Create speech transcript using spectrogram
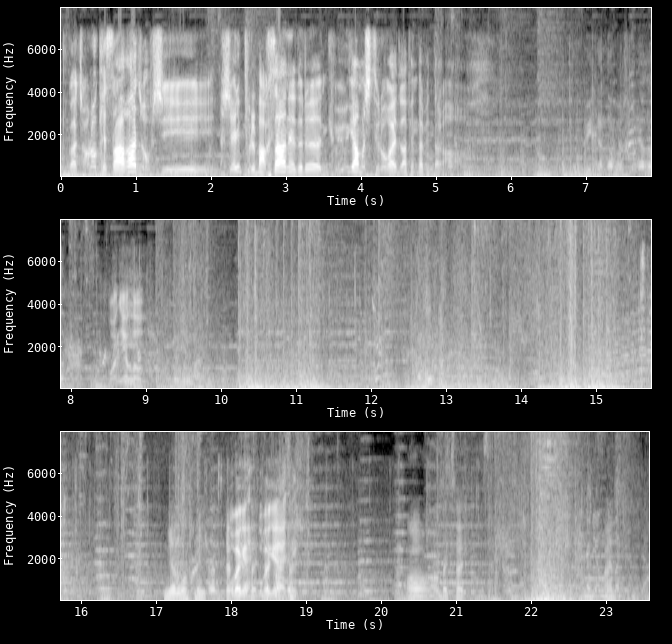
그니까 저렇게 싸가지 없이 셰리프를 막 쌓은 애들은 교육이 한 번씩 들어가야 돼 펜달 펜달. 아 We can double swing yellow. 원 옐로우 Neon was me. Go back in, go back in, I think. Oh, backside. 한명 아이씨. 남았습니다.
